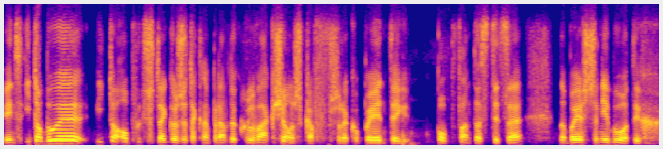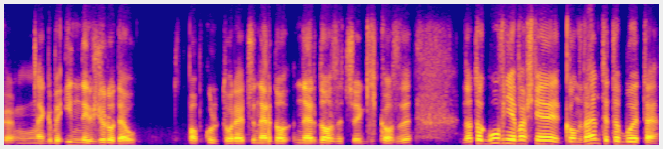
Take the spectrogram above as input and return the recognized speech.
Więc i to były, i to oprócz tego, że tak naprawdę królowała książka w szeroko pojętej pop fantastyce, no bo jeszcze nie było tych mm, jakby innych źródeł popkultury, czy nerdo, nerdozy, czy geekozy, no to głównie właśnie konwenty to były te.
